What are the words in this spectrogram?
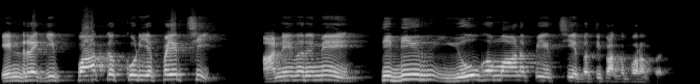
இன்றைக்கு பார்க்கக்கூடிய பயிற்சி அனைவருமே திடீர் யோகமான பயிற்சியை பத்தி பார்க்க போறோம் இப்ப.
